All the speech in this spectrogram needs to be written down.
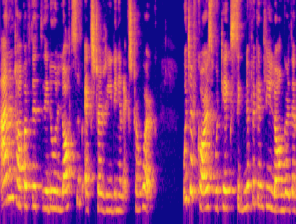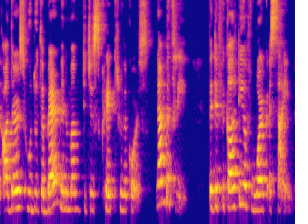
and on top of this, they do lots of extra reading and extra work which of course would take significantly longer than others who do the bare minimum to just scrape through the course. Number three, the difficulty of work assigned.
